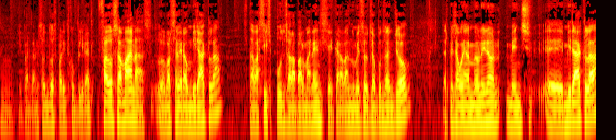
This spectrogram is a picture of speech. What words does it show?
mm. i per tant són dos partits complicats. Fa dues setmanes el Barça era un miracle, estava a 6 punts a la permanència i quedaven només 12 punts en joc, després ha guanyat el Meulinon menys eh, miracle,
